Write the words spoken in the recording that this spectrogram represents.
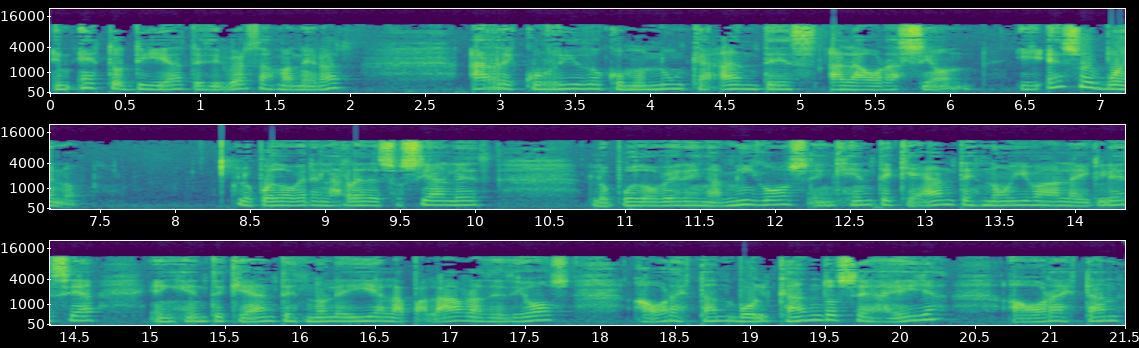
en estos días de diversas maneras, ha recurrido como nunca antes a la oración. Y eso es bueno. Lo puedo ver en las redes sociales, lo puedo ver en amigos, en gente que antes no iba a la iglesia, en gente que antes no leía la palabra de Dios, ahora están volcándose a ella, ahora están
